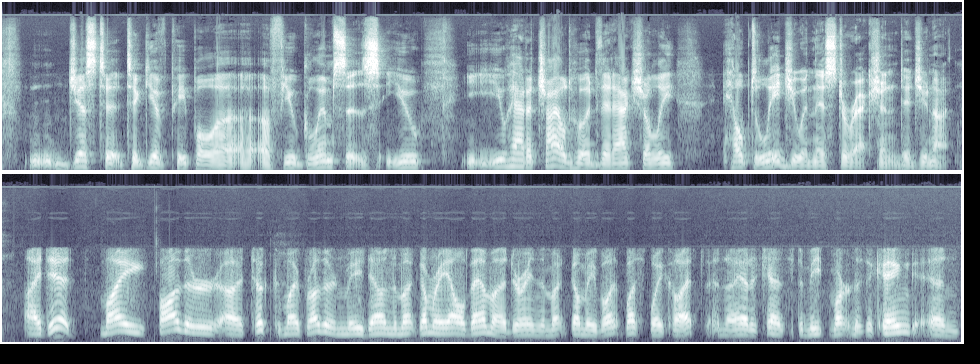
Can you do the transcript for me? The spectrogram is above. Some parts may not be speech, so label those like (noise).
just to, to give people a, a few glimpses, you you had a childhood that actually helped lead you in this direction, did you not? I did. My father uh, took my brother and me down to Montgomery, Alabama during the Montgomery bus boycott, and I had a chance to meet Martin Luther King and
